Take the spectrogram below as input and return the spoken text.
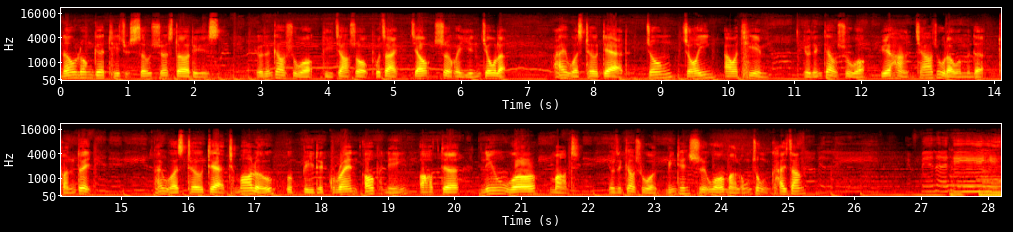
no longer teach social studies。有人告诉我，李教授不再教社会研究了。I was told that John joined our team。有人告诉我，约翰加入了我们的团队。 I was told that tomorrow would be the grand opening of the new Walmart。有人告诉我，明天是沃尔玛隆重开张。 Infinity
